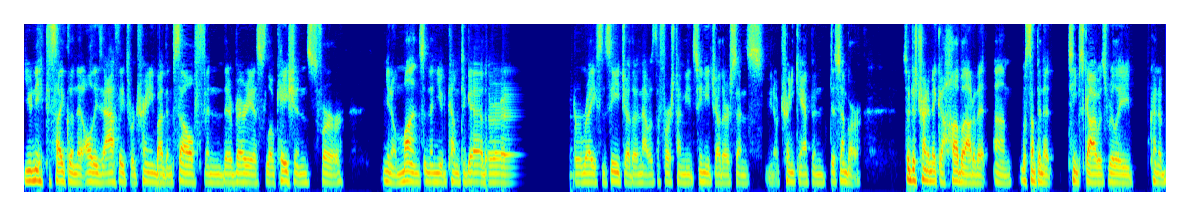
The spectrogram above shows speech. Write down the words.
unique to cycling that all these athletes were training by themselves in their various locations for you know months, and then you'd come together at a race and see each other, and that was the first time you'd seen each other since you know training camp in December. So just trying to make a hub out of it um, was something that Team Sky was really kind of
